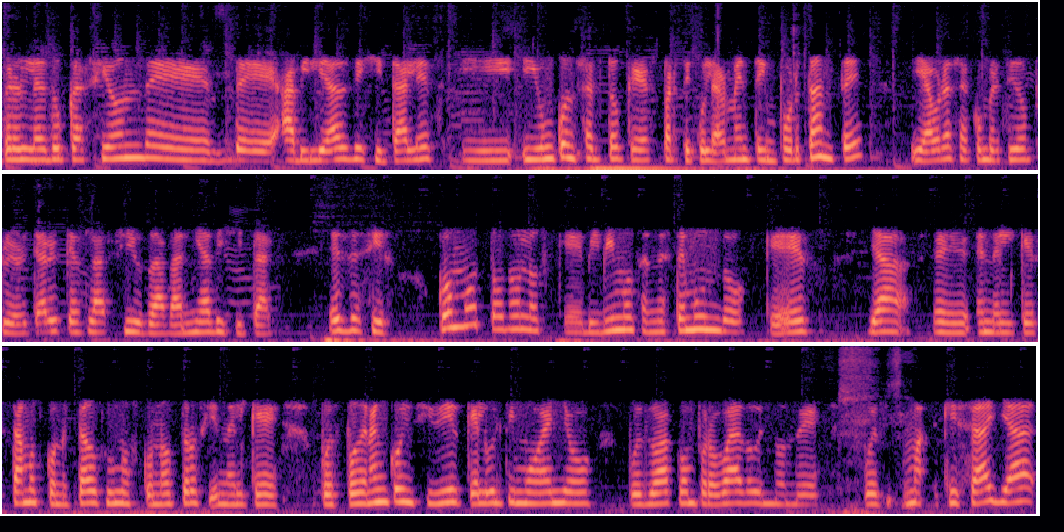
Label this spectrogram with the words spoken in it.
pero la educación de, de habilidades digitales y, y un concepto que es particularmente importante y ahora se ha convertido prioritario, que es la ciudadanía digital. Es decir, cómo todos los que vivimos en este mundo, que es ya eh, en el que estamos conectados unos con otros y en el que pues podrán coincidir que el último año pues lo ha comprobado en donde pues ma- quizá ya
